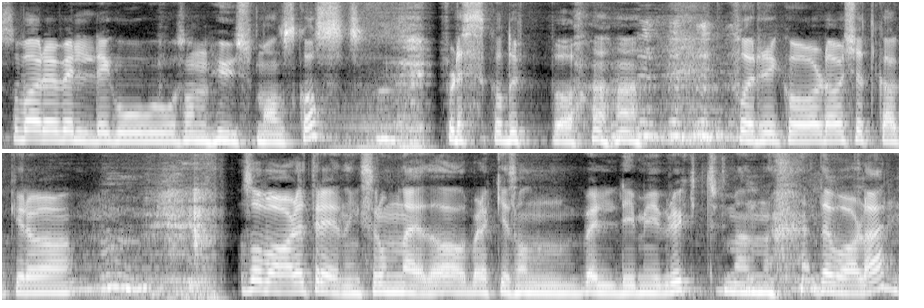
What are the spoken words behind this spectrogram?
Så var det veldig god sånn husmannskost. Flesk og duppe og fårikål og kjøttkaker og Og så var det treningsrom nede. Det ble ikke sånn veldig mye brukt, men det var der.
